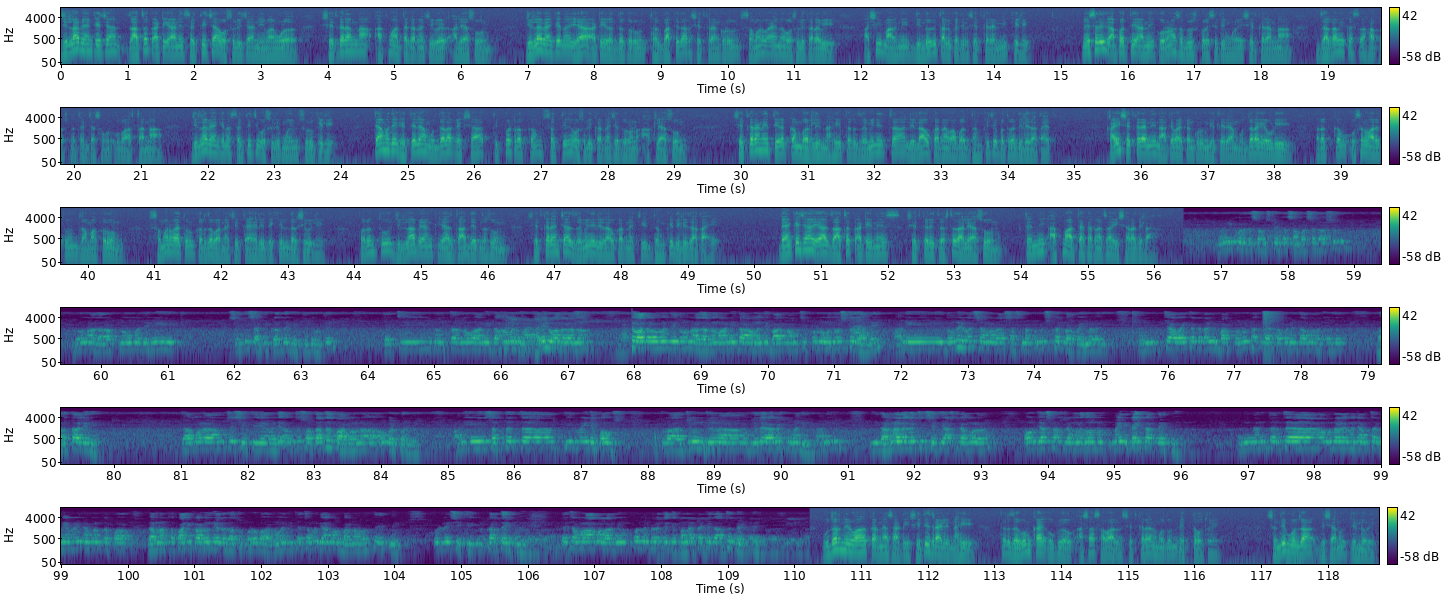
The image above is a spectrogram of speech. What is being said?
जिल्हा बँकेच्या जाचक अटी आणि सक्तीच्या वसुलीच्या नियमांमुळं शेतकऱ्यांना आत्महत्या करण्याची वेळ आली असून जिल्हा बँकेनं या अटी रद्द करून थकबाकीदार शेतकऱ्यांकडून समन्वयानं वसुली करावी अशी मागणी दिंडोरी तालुक्यातील शेतकऱ्यांनी केली. नैसर्गिक आपत्ती आणि कोरोना सदृश परिस्थितीमुळे शेतकऱ्यांना जगावे कसं हा प्रश्न त्यांच्यासमोर उभा असताना जिल्हा बँकेनं सक्तीची वसुली मोहीम सुरू केली. त्यामध्ये घेतलेल्या मुद्दलापेक्षा तिप्पट रक्कम सक्तीने वसुली करण्याचे धोरण आखले असून शेतकऱ्याने ती रक्कम भरली नाही तर जमिनीचा लिलाव करण्याबाबत धमकीचे पत्र दिले जात आहेत. काही शेतकऱ्यांनी नातेवाईकांकडून घेतलेल्या मुद्रा एवढी रक्कम उसनवारीतून जमा करून समन्वयातून कर्ज भरण्याची तयारी देखील दर्शविली. परंतु जिल्हा बँक यास दाद देत नसून शेतकऱ्यांच्या जमिनी लिलाव करण्याची धमकी दिली जात आहे. बँकेच्या या जाचक अटीने शेतकरी त्रस्त झाले असून त्यांनी आत्महत्या करण्याचा इशारा दिला. दोन हजार आठ नऊमध्ये मी शेतीसाठी कर्ज घेतलेले होते. त्याची नंतर नऊ आणि दहामध्ये फैन वादळानं वादळामध्ये दोन हजार नऊ आणि दहामध्ये बाग आमचे पूर्ण उद्ध्वस्त झाले आणि दोनही वर्ष आम्हाला शासनाकडून नुकसान भरपाई मिळाली. आणि त्या वैतागात आम्ही बाग करून टाकली. आतापर्यंत आम्हाला कर्ज भरता आले नाही. त्यामुळं आमचं शेती म्हणजे आमचं स्वतःचंच भागवणं अवघड पडलं. आणि सतत तीन महिने पाऊस आपला जून जून जुलै ऑगस्टमध्ये. आणि ही धरणालगतची शेती असल्यामुळं पाऊस जास्त असल्यामुळं दोन महिने काही करता येत नाही. आणि नंतरच्या उन्हाळ्यामध्ये आमचा मे महिन्यामधलं पा धरणातलं पाणी काढून नेलं जातं बरोबर? म्हणजे त्याच्यामध्ये आम्हाला भरणा भरता येत नाही. कुठली शेती करता येत नाही. त्याच्यामुळं आम्हाला जे उत्पन्न मिळते ते पन्नास टक्के जास्त भेटते उदरनिर्वाह करण्यासाठी शेतीच राहिली नाही तर जगून काय उपयोग असा सवाल शेतकऱ्यांमधून व्यक्त होतोय. संदीप गुंजाळ दिशानू दिंडोरी.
